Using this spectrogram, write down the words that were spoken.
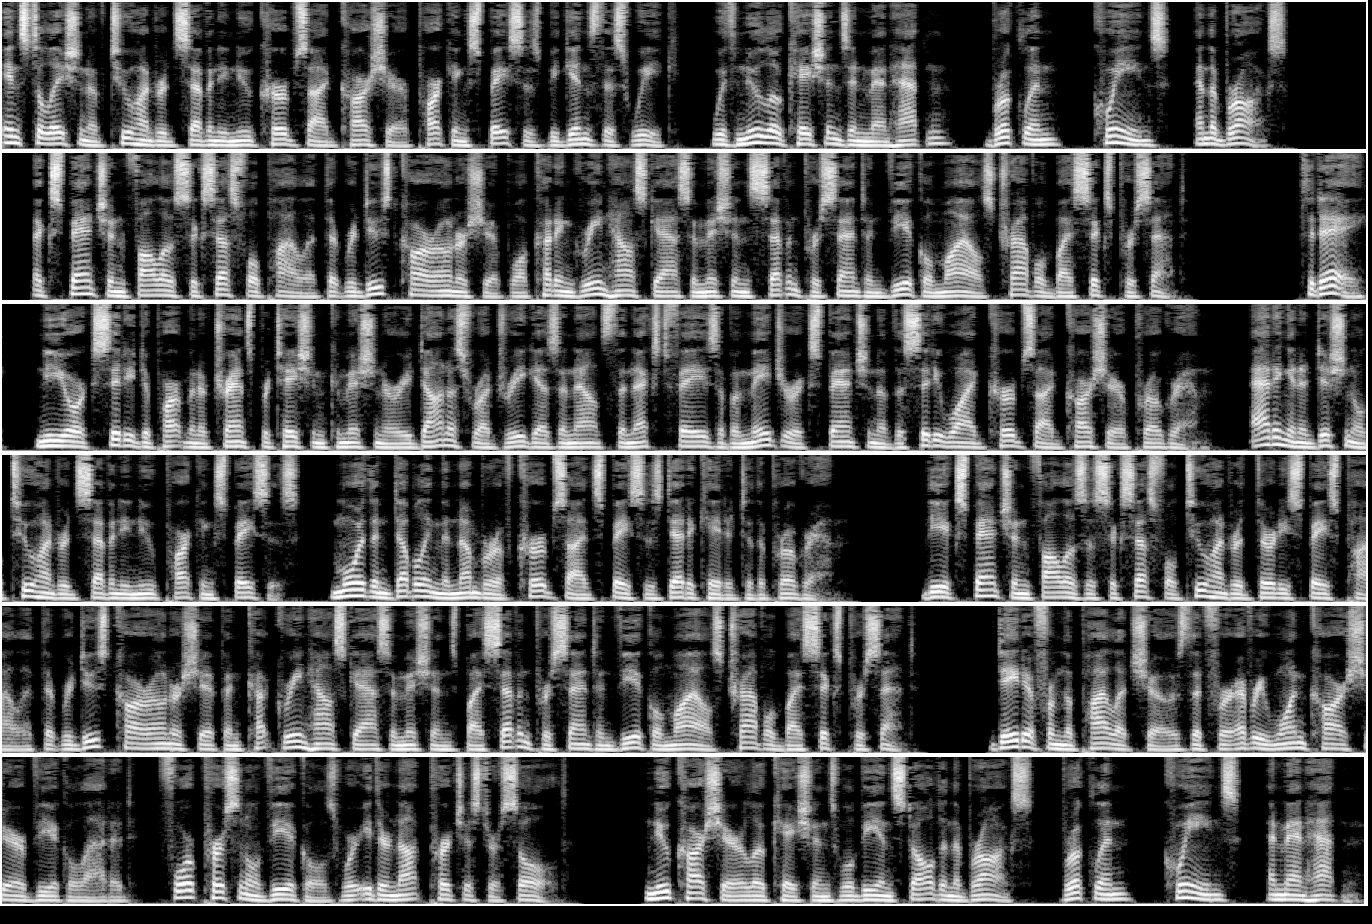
Installation of 270 new curbside carshare parking spaces begins this week, with new locations in Manhattan, Brooklyn, Queens, and the Bronx. Expansion follows successful pilot that reduced car ownership while cutting greenhouse gas emissions 7% and vehicle miles traveled by 6%. Today, New York City Department of Transportation Commissioner Ydanis Rodriguez announced the next phase of a major expansion of the citywide curbside carshare program, adding an additional 270 new parking spaces, more than doubling the number of curbside spaces dedicated to the program. The expansion follows a successful 230 space pilot that reduced car ownership and cut greenhouse gas emissions by 7% and vehicle miles traveled by 6%. Data from the pilot shows that for every one car share vehicle added, four personal vehicles were either not purchased or sold. New car share locations will be installed in the Bronx, Brooklyn, Queens, and Manhattan.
